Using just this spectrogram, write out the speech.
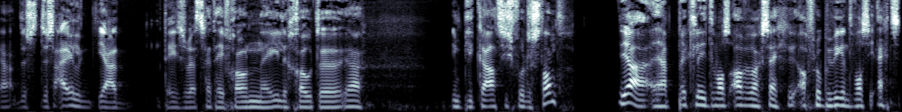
Ja, dus, dus eigenlijk, ja, deze wedstrijd heeft gewoon hele grote ja, implicaties voor de stand. Ja, ja Clayton was af, zeg, afgelopen weekend was hij echt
